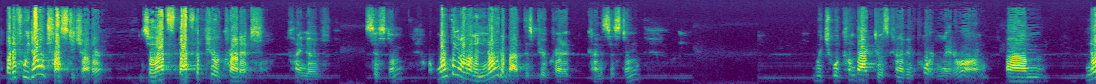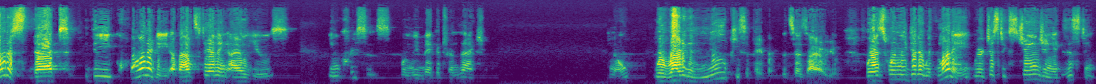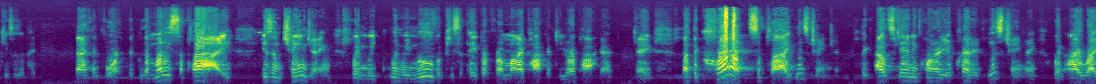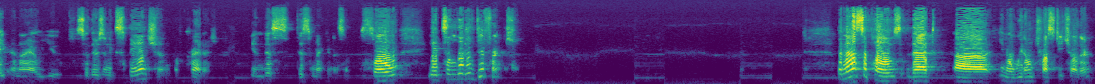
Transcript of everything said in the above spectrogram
But if we don't trust each other, so that's that's the pure credit kind of system. One thing I want to note about this pure credit kind of system, which we'll come back to is kind of important later on, um, notice that the quantity of outstanding IOUs increases when we make a transaction. You know, we're writing a new piece of paper that says IOU. Whereas when we did it with money, we are just exchanging existing pieces of paper back and forth. The, the money supply isn't changing when we when we move a piece of paper from my pocket to your pocket okay? But the credit supply is changing. The outstanding quantity of credit is changing when I write an IOU. So there's an expansion of credit in this, this mechanism. So it's a little different. But now suppose that uh, you know we don't trust each other.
